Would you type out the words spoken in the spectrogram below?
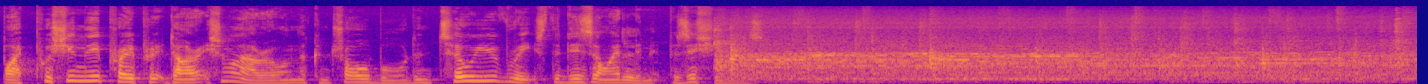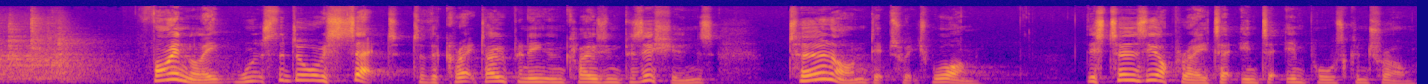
by pushing the appropriate directional arrow on the control board until you've reached the desired limit positions. Finally, once the door is set to the correct opening and closing positions, Turn on dip switch 1. This turns the operator into impulse control.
